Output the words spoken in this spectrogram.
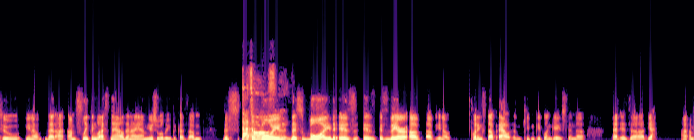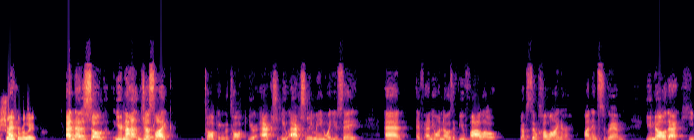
to you know that I, I'm sleeping less now than I am usually because um this That's void this void is is is there of of you know putting stuff out and keeping people engaged and uh, that is uh yeah I, I'm sure you can relate And that is so you're not just like talking the talk. You're actually you actually mean what you say. And if anyone knows, if you follow Reb Simcha Leiner on Instagram, you know that he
